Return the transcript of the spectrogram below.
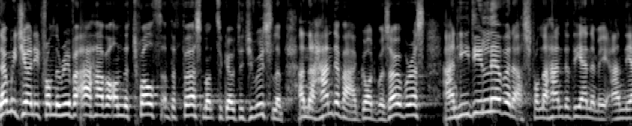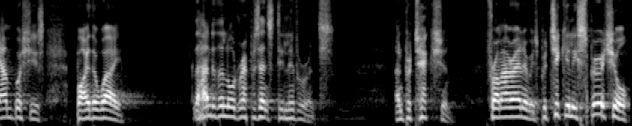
Then we journeyed from the river Ahava on the 12th of the first month to go to Jerusalem. And the hand of our God was over us, and he delivered us from the hand of the enemy and the ambushes by the way. The hand of the Lord represents deliverance and protection from our enemies, particularly spiritual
